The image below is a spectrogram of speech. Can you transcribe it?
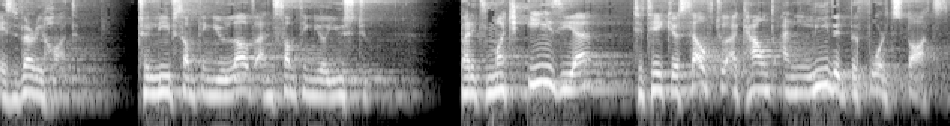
is very hard. To leave something you love and something you're used to. But it's much easier to take yourself to account and leave it before it starts.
